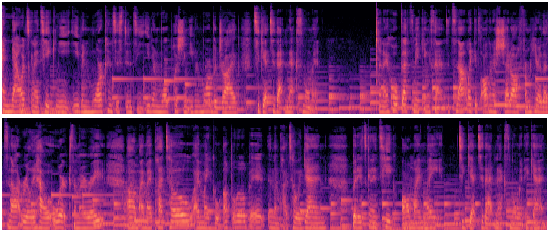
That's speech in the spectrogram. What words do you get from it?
and now it's going to take me even more consistency even more pushing even more of a drive to get to that next moment and I hope that's making sense. It's not like it's all going to shut off from here. That's not really how it works. Am I right? Um, I might plateau, I might go up a little bit and then plateau again, but it's going to take all my might to get to that next moment again.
